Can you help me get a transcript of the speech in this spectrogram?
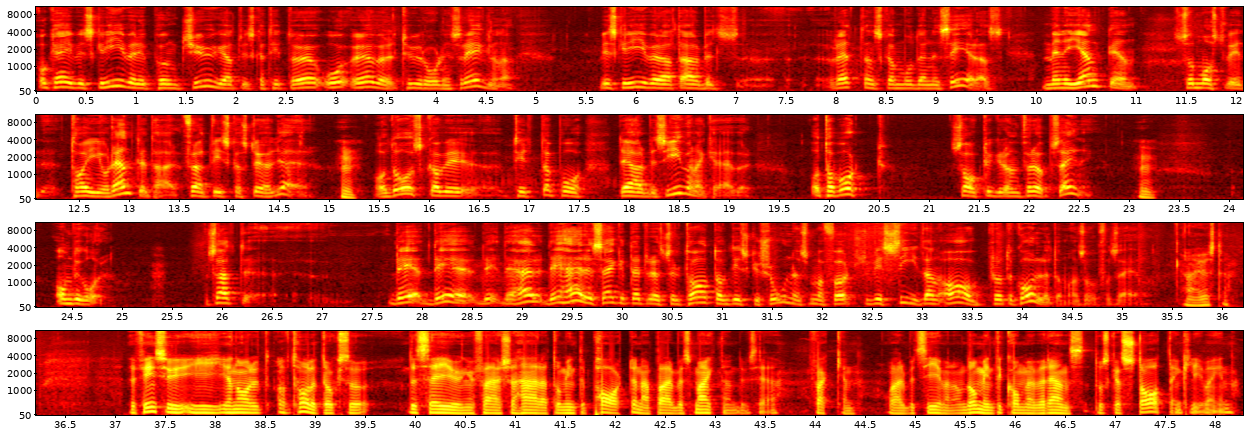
okej, vi skriver i punkt 20 att vi ska titta över turordningsreglerna. Vi skriver att arbetsrätten ska moderniseras. Men egentligen så måste vi ta i ordentligt här för att vi ska stödja er. Mm. Och då ska vi titta på det arbetsgivarna kräver. Och ta bort saklig grund för uppsägning. Mm. Om det går. Så att det, det, det, det, här, det här är säkert ett resultat av diskussioner som har förts vid sidan av protokollet om man så får säga. Ja, just det. Det finns ju i januariavtalet också. Det säger ju ungefär så här att om inte parterna på arbetsmarknaden, det vill säga facken och arbetsgivarna, om de inte kommer överens, då ska staten kliva in.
